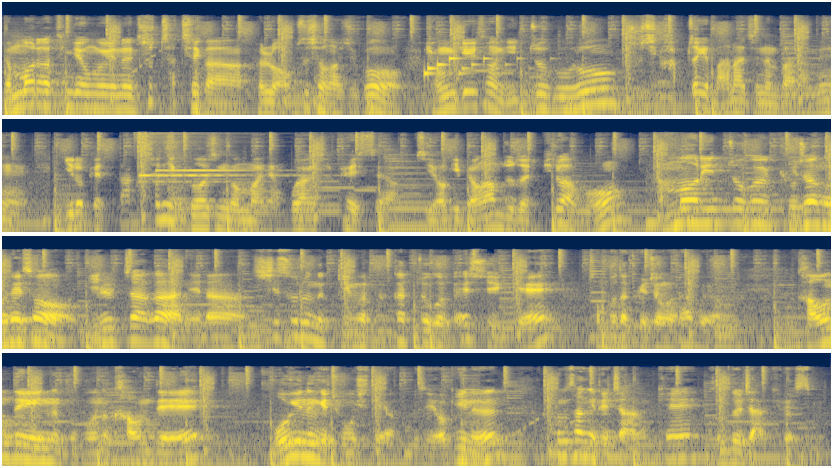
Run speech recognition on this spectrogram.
옆머리 같은 경우에는 숱 자체가 별로 없으셔가지고 경계선 이쪽으로 숱이 갑자기 많아지는 바람에 이렇게 딱 선이 그어진 것 마냥 모양이 잡혀 있어요. 그래서 여기 명암 조절이 필요하고. 앞머리 쪽을 교정을 해서 일자가 아니라 시스루 느낌을 바깥쪽으로 뺄 수 있게 전부 다 교정을 하고요. 가운데에 있는 부분은 가운데에 모이는 게 좋으시대요. 그래서 여기는 손상이 되지 않게 건들지 않기로 했습니다. 어,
